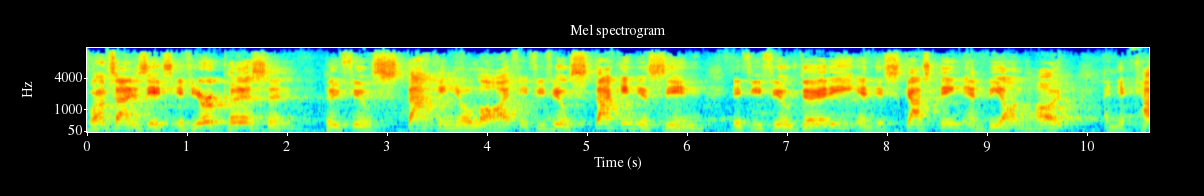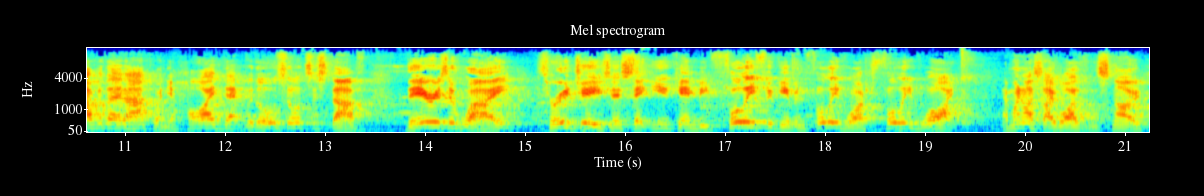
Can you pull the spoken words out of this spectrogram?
What I'm saying is this if you're a person who feels stuck in your life, if you feel stuck in your sin, if you feel dirty and disgusting and beyond hope, and you cover that up and you hide that with all sorts of stuff, there is a way through Jesus that you can be fully forgiven, fully washed, fully white. And when I say whiter than snow,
